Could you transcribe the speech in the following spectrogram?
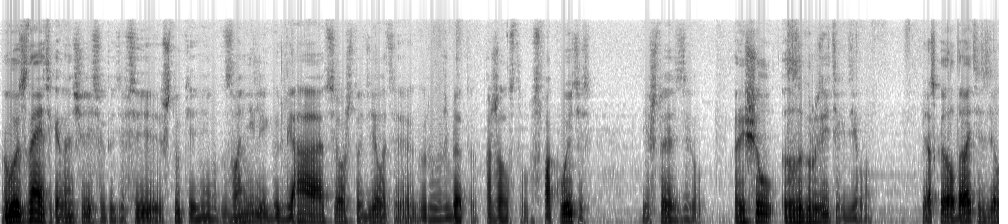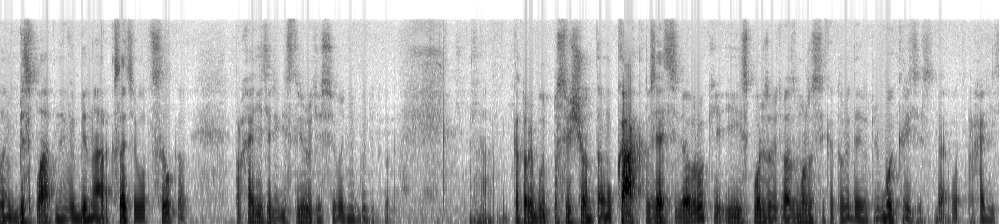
ну, вы знаете, когда начались вот эти все штуки, они вот звонили и говорили, а, все, что делать? Я говорю, ребята, пожалуйста, успокойтесь. И что я сделал? Решил загрузить их делом. Я сказал, давайте сделаем бесплатный вебинар. Кстати, вот ссылка, проходите, регистрируйтесь, сегодня будет вот, который будет посвящен тому, как взять себя в руки и использовать возможности, которые дает любой кризис. Да, вот проходите.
